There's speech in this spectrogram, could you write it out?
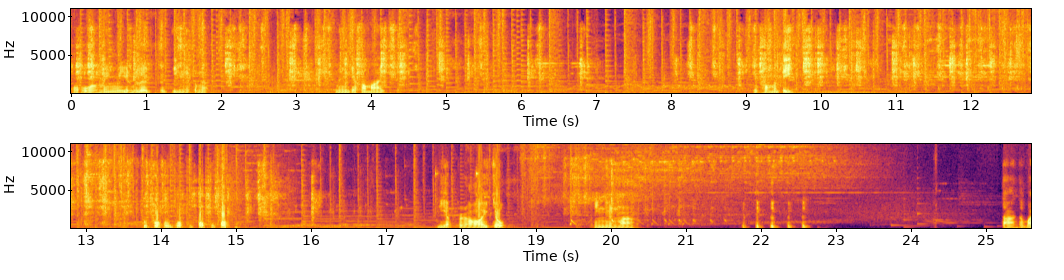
โอ้โหไม่ไม่หยุดไม่เลิกก็ยิงเนี่ยตรงเนี้ยมันยังจะเข้ามาอีกเก็บพร้อมมันตี ปุ๊บปุ๊บปุ๊บปุ๊บปุ๊บปุ๊บปุ๊บเรียบร้อยจบให้เงินมา ตึกตึกตึกตึกตึกตานต่อไป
